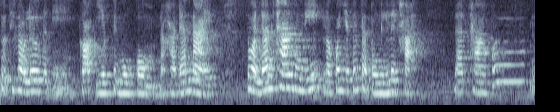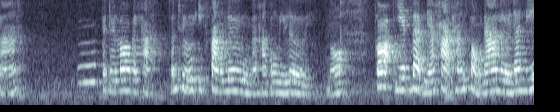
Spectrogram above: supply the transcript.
จุดที่เราเริ่มนั่นเอง ก็เย็บเป็นวงกลมนะคะ ด้านใน ส่วนด้านข้างตรงนี้เราก็เย็บตั้งแต่ตรงนี้เลยค่ะ ด้านข้างปึ๊บนะไปโดยรอบเลยค่ะ จนถึงอีกฝั่งหนึ่งนะคะ ตรงนี้เลยเนาะก็เย็บแบบนี้ค่ะทั้งสองด้านเลยด้านนี้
